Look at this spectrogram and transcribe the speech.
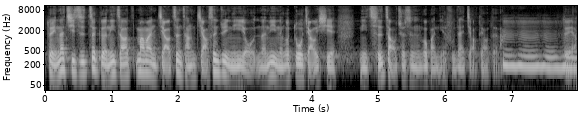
对，那其实这个你只要慢慢缴，正常缴，甚至于你有能力能够多缴一些，你迟早就是能够把你的负债缴掉的啦。嗯哼哼，对啊，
